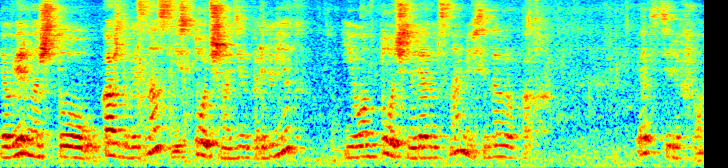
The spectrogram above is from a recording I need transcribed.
Я уверена, что у каждого из нас есть точно один предмет, и он точно рядом с нами всегда в руках. Это телефон.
